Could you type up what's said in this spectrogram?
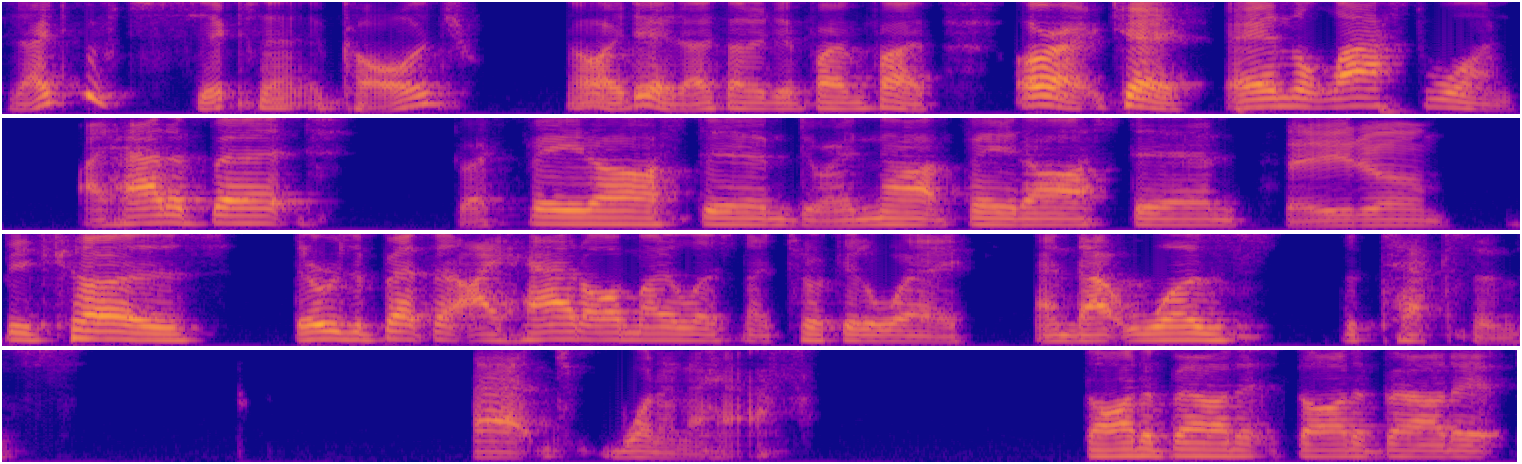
Did I do six at college? Oh, I did. I thought I did five and five. All right. Okay. And the last one. I had a bet. Do I fade Austin? Do I not fade Austin? Fade him. Because there was a bet that I had on my list and I took it away, and that was the Texans at one and a half. Thought about it, thought about it.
